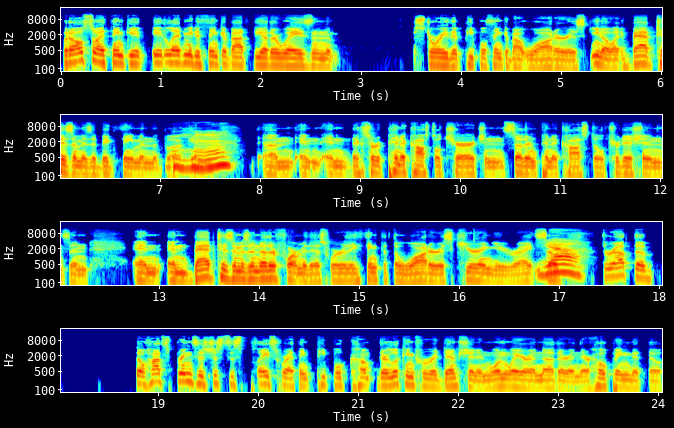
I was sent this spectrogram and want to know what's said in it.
But also, I think it, it led me to think about the other ways the story that people think about water is, you know, like baptism is a big theme in the book, mm-hmm. and um, and and the sort of Pentecostal church and Southern Pentecostal traditions, and and and baptism is another form of this where they think that the water is curing you, right? So yeah. throughout the so hot springs is just this place where i think people come they're looking for redemption in one way or another and they're hoping that the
